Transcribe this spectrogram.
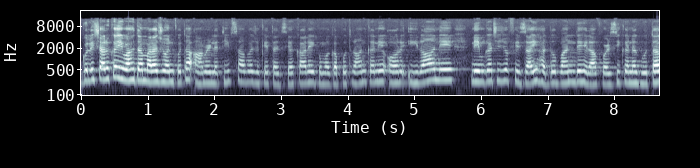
गुली चारू का ये वाहद हमारा ज्वाइन को था। आमिर लतीफ़ साहब जो कि तजिया कार गुमा गपुतरान करने और ईरान ने नेमगा ची जो फ़िज़ाई हदोबंद हिलाफ वर्जी करना गुता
